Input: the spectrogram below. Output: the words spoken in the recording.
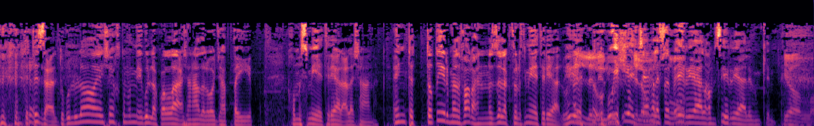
انت تزعل. تقول له لا يا شيخ 800 يقول لك والله عشان هذا الوجه الطيب. 500 ريال علشانك. انت تطير من الفرح انه نزل لك 300 ريال. وهي وهي شغلة ومبسوط. 70 ريال 50 ريال يمكن. يا الله.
